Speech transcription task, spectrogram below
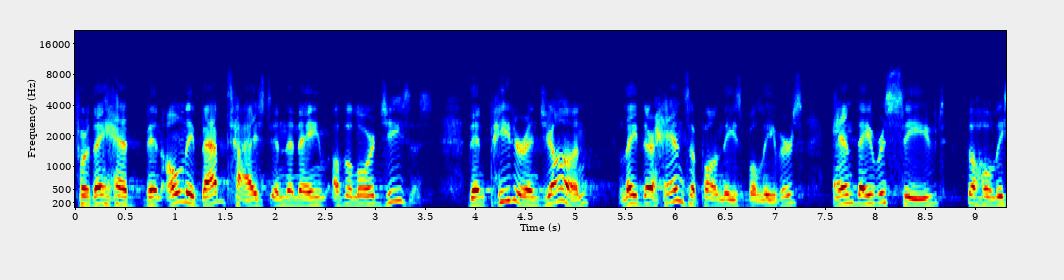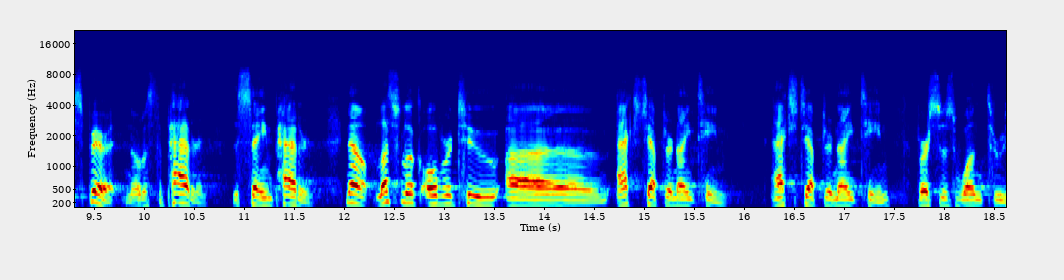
for they had been only baptized in the name of the Lord Jesus. Then Peter and John laid their hands upon these believers, and they received the Holy Spirit. Notice the pattern, the same pattern. Now, let's look over to uh, Acts chapter 19. Acts chapter 19, verses 1 through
